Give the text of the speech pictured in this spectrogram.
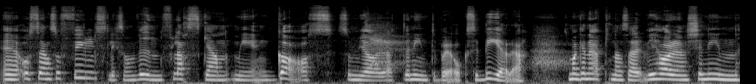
Eh, och sen så fylls liksom vinflaskan med en gas som gör att den inte börjar oxidera. Så man kan öppna så här, vi har en Chenin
